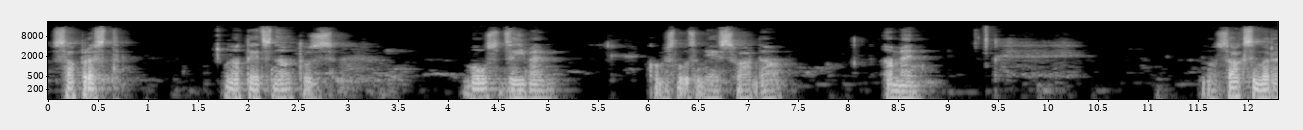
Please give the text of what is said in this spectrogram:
saprast un attiecināt uz mūsu dzīvēm, ko mēs lūdzam Jēzus vārdā. Amen. Nu, sāksim ar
